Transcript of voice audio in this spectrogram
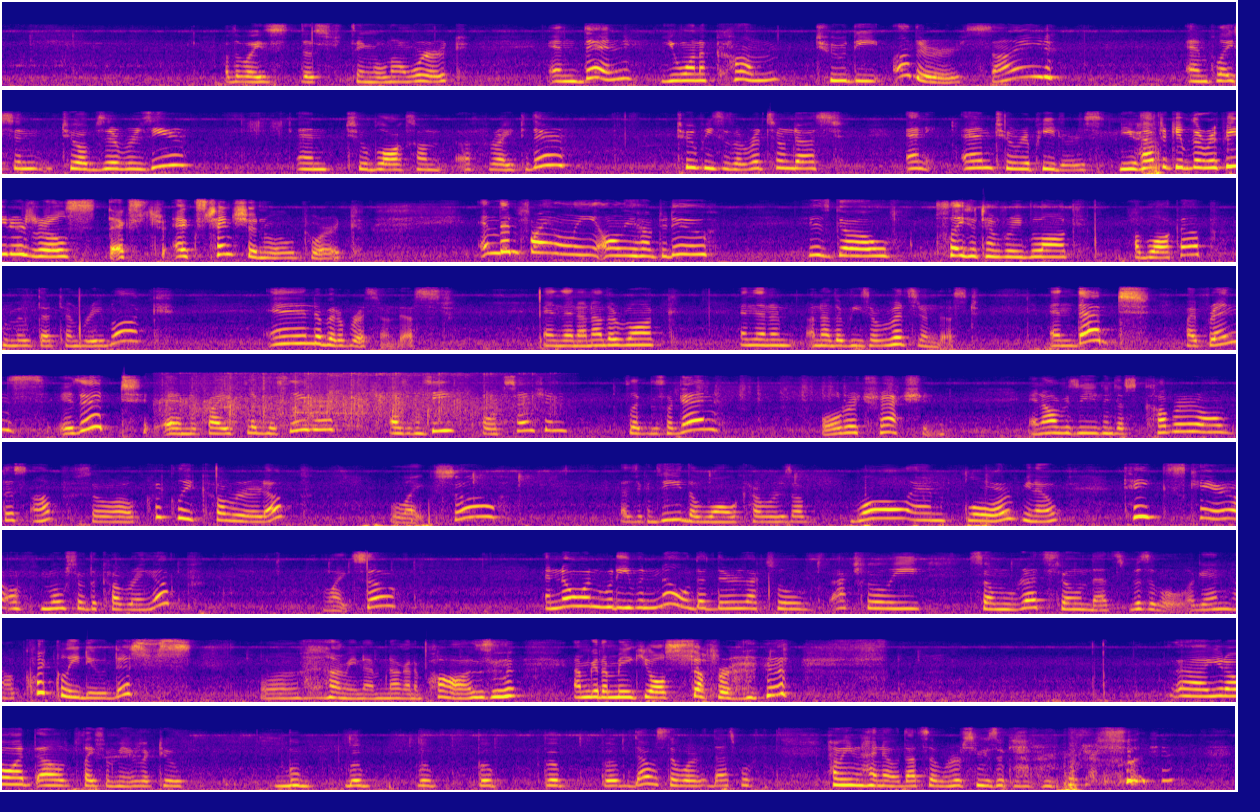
Otherwise this thing will not work and then you want to come to the other side and place in two observers here and two blocks on uh, right there two pieces of redstone dust and and two repeaters you have to keep the repeaters or else the ex extension won't work and then finally, all you have to do is go place a temporary block, a block up, remove that temporary block, and a bit of redstone dust. And then another block, and then another piece of redstone dust. And that, my friends, is it. And if I flick this lever, as you can see, full extension, flick this again, full retraction. And obviously you can just cover all this up, so I'll quickly cover it up, like so. As you can see, the wall covers up wall and floor, you know, takes care of most of the covering up, like so. And no one would even know that there's actual, actually some redstone that's visible. Again, I'll quickly do this. Well, I mean, I'm not gonna pause. I'm gonna make you all suffer. uh, you know what? I'll play some music too. Boop, boop, boop, boop, boop, boop. That was the word. That's what. I mean, I know that's the worst music ever.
